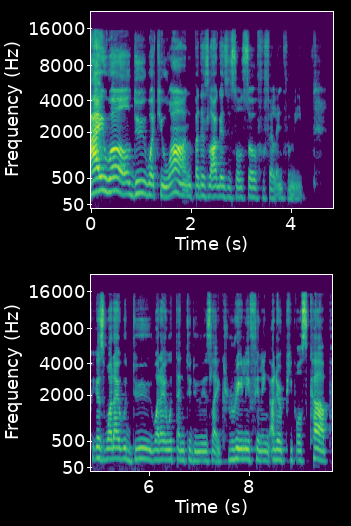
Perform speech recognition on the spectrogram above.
I will do what you want, but as long as it's also fulfilling for me. Because what I would do, what I would tend to do is like really filling other people's cup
